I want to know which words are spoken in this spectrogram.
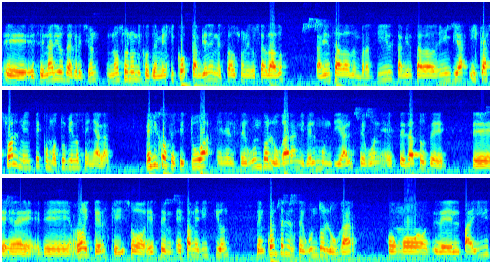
eh, escenarios de agresión no son únicos de México, también en Estados Unidos se ha dado, también se ha dado en Brasil, también se ha dado en India, y casualmente, como tú bien lo señalas, México se sitúa en el segundo lugar a nivel mundial, según este, datos de, de, eh, Reuters que hizo este, esta medición, se encuentra en el segundo lugar como del país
